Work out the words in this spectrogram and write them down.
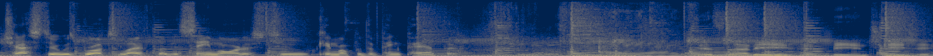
Chester was brought to life by the same artist who came up with the Pink Panther. It's not easy being cheesy.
